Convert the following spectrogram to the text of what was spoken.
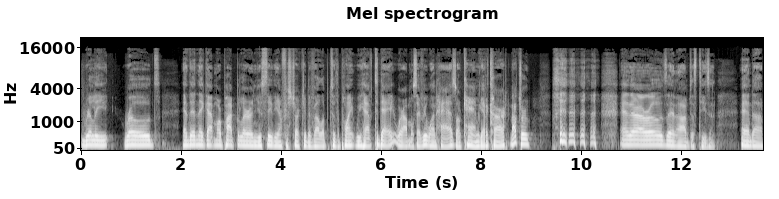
really roads and then they got more popular, and you see the infrastructure develop to the point we have today, where almost everyone has or can get a car. Not true. and there are roads, and oh, I'm just teasing, and uh,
